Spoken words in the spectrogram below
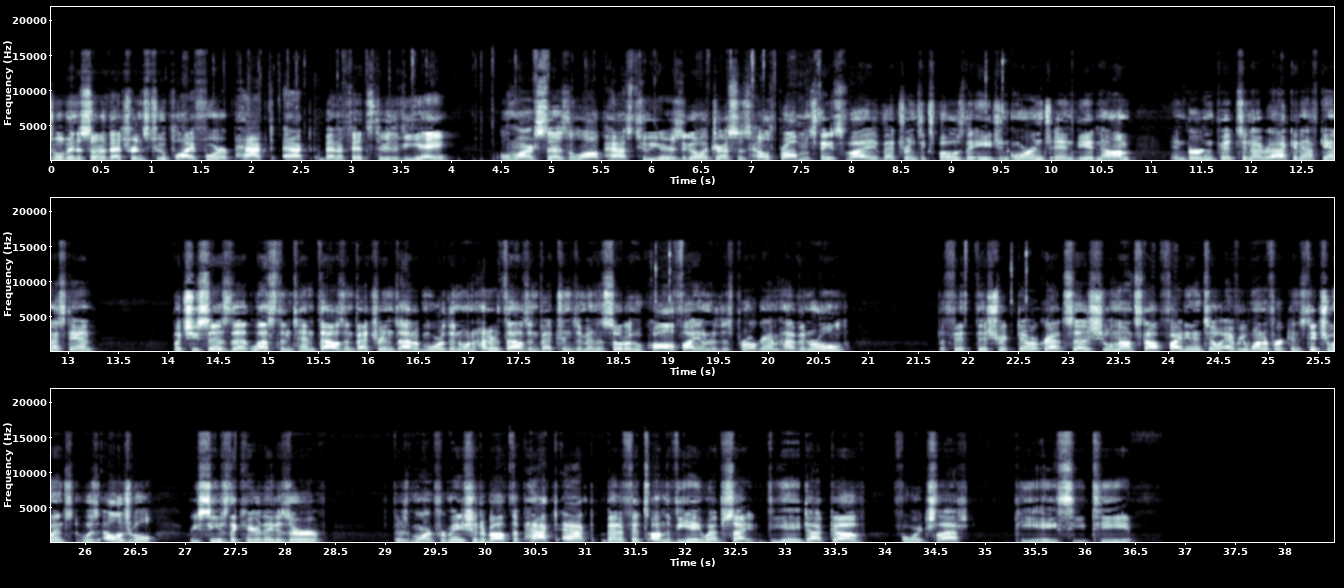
eligible Minnesota veterans to apply for PACT Act benefits through the VA. Omar says the law passed two years ago addresses health problems faced by veterans exposed to Agent Orange in Vietnam and burn pits in Iraq and Afghanistan. But she says that less than 10,000 veterans out of more than 100,000 veterans in Minnesota who qualify under this program have enrolled. The 5th District Democrat says she will not stop fighting until every one of her constituents who is eligible receives the care they deserve. There's more information about the PACT Act benefits on the VA website, va.gov forward slash PACT.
